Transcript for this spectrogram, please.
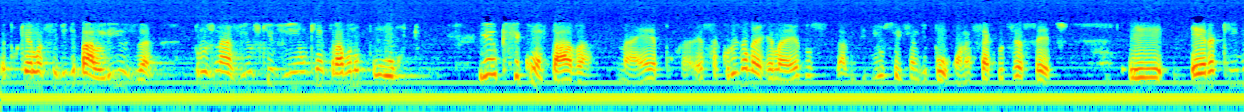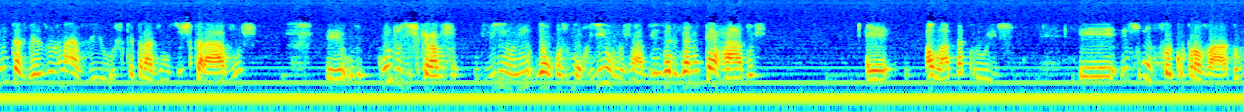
é porque ela servia de baliza para os navios que vinham, que entravam no porto. E aí o que se contava na época, essa cruz ela, ela é dos, de 1600 e pouco, né? século XVII, eh, era que muitas vezes os navios que traziam os escravos, eh, quando os escravos vinham e alguns morriam nos navios, eles eram enterrados eh, ao lado da cruz. isso não foi comprovado,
